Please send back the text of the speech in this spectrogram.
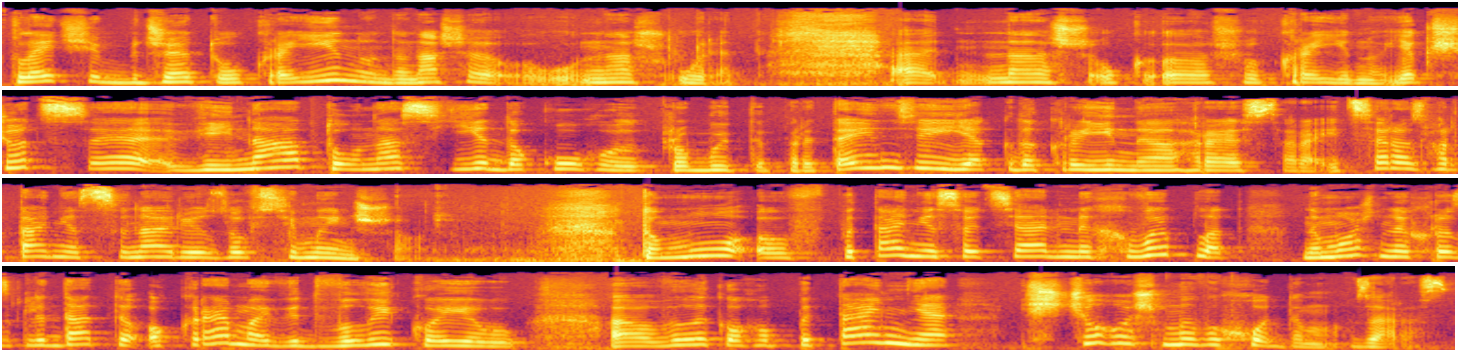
плечі бюджету України, на наше, наш уряд, е, нашу нашу країну. Якщо це війна, то у нас є до кого робити претензії, як до країни-агресора, і це розгортання сценарію зовсім іншого. Тому е, в питанні соціальних виплат не можна їх розглядати окремо від великої, е, великого питання, з чого ж ми виходимо зараз.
